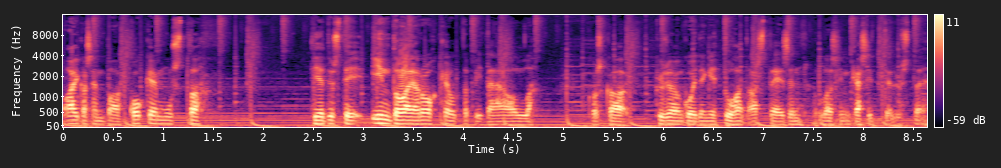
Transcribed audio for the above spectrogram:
aikaisempaa kokemusta. Tietysti intoa ja rohkeutta pitää olla, koska kyse on kuitenkin tuhatasteisen lasin käsittelystä.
